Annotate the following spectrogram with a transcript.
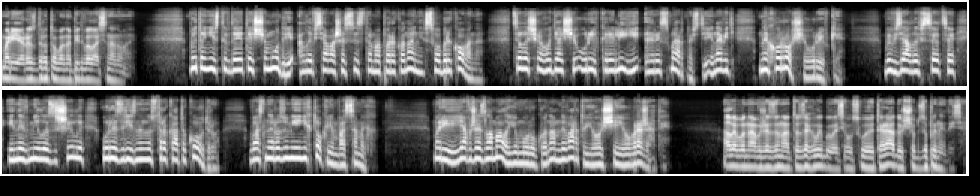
Марія роздратовано підвелася на ноги. Ви тоністи вдаєте, що мудрі, але вся ваша система переконань сфабрикована. Це лише годящі уривки релігії ери смертності, і навіть нехороші уривки. Ви взяли все це і невміло зшили у розрізнену строкату ковдру. Вас не розуміє ніхто, крім вас самих. Марія, я вже зламала йому руку, нам не варто його ще й ображати. Але вона вже занадто заглибилася у свою тираду, щоб зупинитися.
